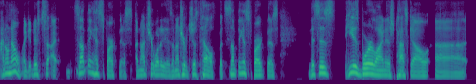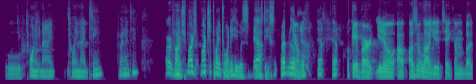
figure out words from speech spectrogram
I don't know. Like there's I, something has sparked this. I'm not sure what it is. I'm not sure if it's just health, but something has sparked this. This is he is borderline-ish Pascal uh ooh, 29 2019 2019 Or Twenty- March, March, March of 2020, he was, he was decent. Right into the Yeah. bubble. Yeah. Yeah. okay, Bart. You know I, I was going to allow you to take him, but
